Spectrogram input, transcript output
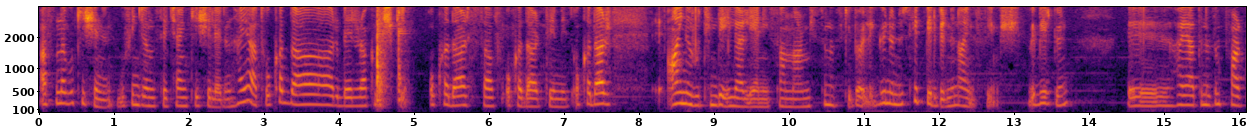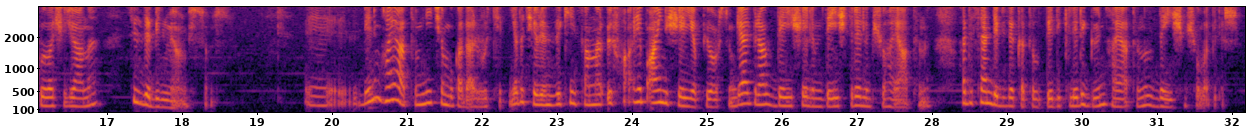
aslında bu kişinin, bu fincanı seçen kişilerin hayatı o kadar berrakmış ki, o kadar saf, o kadar temiz, o kadar aynı rutinde ilerleyen insanlarmışsınız ki böyle gününüz hep birbirinin aynısıymış. Ve bir gün e, hayatınızın farklılaşacağını siz de bilmiyormuşsunuz. E, benim hayatım niçin bu kadar rutin? Ya da çevrenizdeki insanlar öf hep aynı şeyi yapıyorsun. Gel biraz değişelim, değiştirelim şu hayatını. Hadi sen de bize katıl dedikleri gün hayatınız değişmiş olabilir.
